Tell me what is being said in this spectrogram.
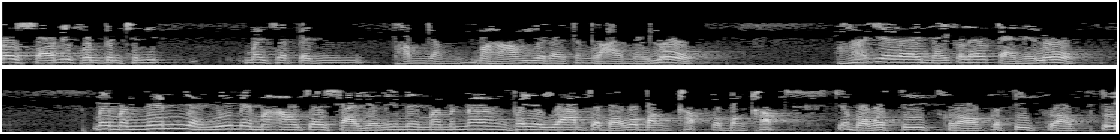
เราสอนให้คนเป็นชนิด ไม่จะเป็นทำอย่างมหาวิทยาลัยทั้งหลายในโลก มหาวิทยาลัยไหนก็แล้วแต่ในโลก ไม่มาเน้นอย่างนี้ไม่มาเอาใจใส่อย่างนี้ไม่มามานั่งพยายามจะบอกว่าบังคับก็บังคับ จะบอกว่าตีกรอบก็ตีกรอบ ตี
